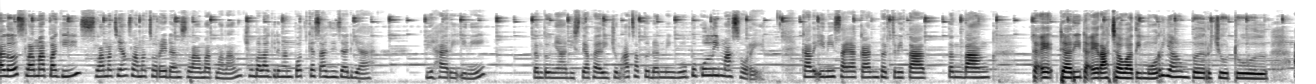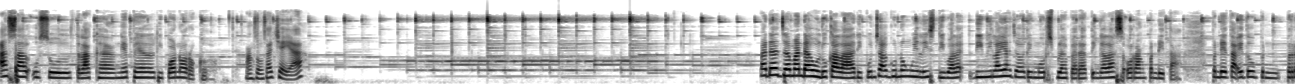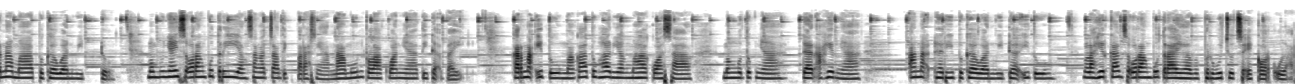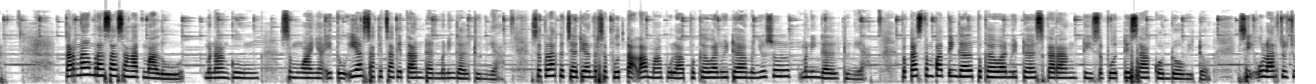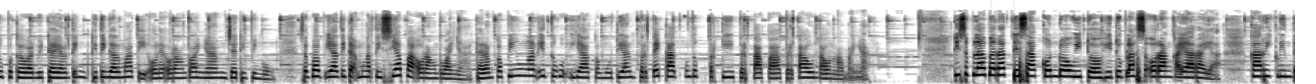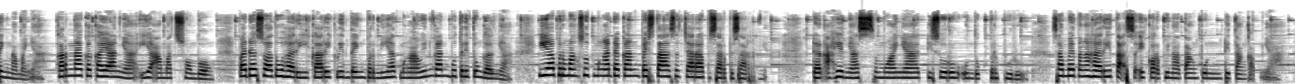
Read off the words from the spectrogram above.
selamat pagi, selamat siang, selamat sore, dan selamat malam. Jumpa lagi dengan podcast Aziza Dia di hari ini. Tentunya di setiap hari Jumat, Sabtu, dan Minggu pukul 5 sore. Kali ini saya akan bercerita tentang dae dari daerah Jawa Timur yang berjudul Asal Usul Telaga Ngebel di Ponorogo. Langsung saja ya. Pada zaman dahulu kala di puncak Gunung Wilis di, di wilayah Jawa Timur sebelah barat tinggallah seorang pendeta. Pendeta itu bernama Begawan Wido. Mempunyai seorang putri yang sangat cantik parasnya, namun kelakuannya tidak baik. Karena itu, maka Tuhan yang Maha Kuasa mengutuknya dan akhirnya anak dari Begawan Wida itu melahirkan seorang putra yang berwujud seekor ular. Karena merasa sangat malu menanggung semuanya itu, ia sakit-sakitan dan meninggal dunia. Setelah kejadian tersebut tak lama pula Begawan Wida menyusul meninggal dunia. Bekas tempat tinggal Begawan Wida sekarang disebut Desa Gondowido. Si ular cucu Begawan Wida yang ditinggal mati oleh orang tuanya menjadi bingung sebab ia tidak mengerti siapa orang tuanya. Dalam kebingungan itu ia kemudian bertekad untuk pergi bertapa bertahun-tahun lamanya. Di sebelah barat desa Gondowido hiduplah seorang kaya raya, Kari Klinting namanya. Karena kekayaannya, ia amat sombong. Pada suatu hari, Kari Klinting berniat mengawinkan putri tunggalnya. Ia bermaksud mengadakan pesta secara besar-besarnya dan akhirnya semuanya disuruh untuk berburu. Sampai tengah hari tak seekor binatang pun ditangkapnya.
